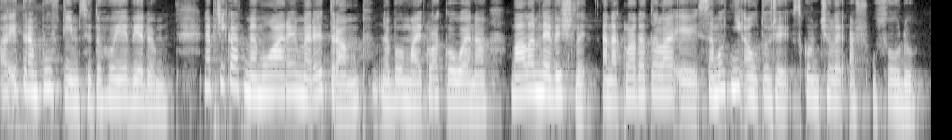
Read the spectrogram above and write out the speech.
A i Trumpův tým si toho je vědom. Například memoáry Mary Trump nebo Michaela Cowena málem nevyšly a nakladatelé i samotní autoři skončili až u soudu.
